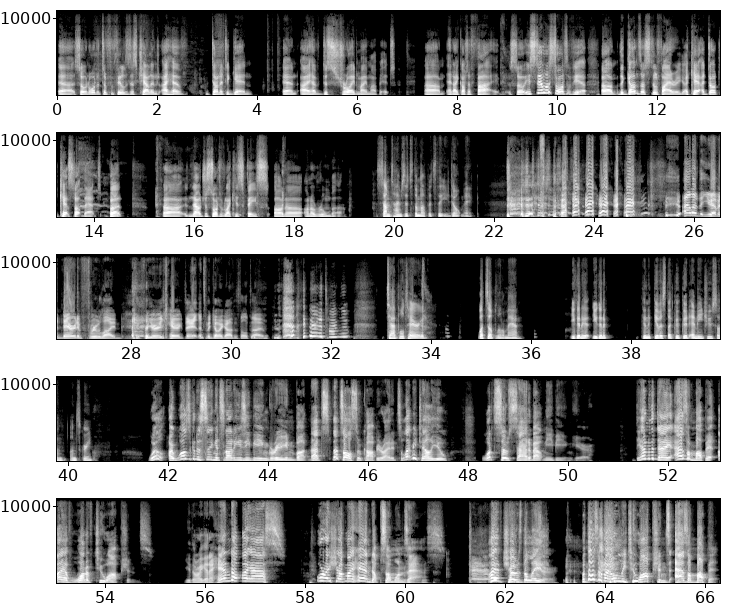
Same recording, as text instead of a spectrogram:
uh, so in order to fulfill this challenge, I have done it again, and I have destroyed my Muppet. Um, and I got a five. So he's still a sort of here. Um, the guns are still firing. I can't. I don't. Can't stop that. But uh, now just sort of like his face on a on a Roomba. Sometimes it's the Muppets that you don't make. I love that you have a narrative through line for your character. That's been going on this whole time. They're in a time loop. Temple Terry. What's up, little man? You gonna you gonna gonna give us the good good Emmy juice on on screen? Well, I was gonna sing "It's Not Easy Being Green," but that's that's also copyrighted. So let me tell you, what's so sad about me being here? At the end of the day, as a Muppet, I have one of two options: either I get a hand up my ass, or I shove my hand up someone's ass. I have chose the later, but those are my only two options as a Muppet.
